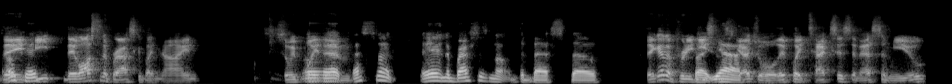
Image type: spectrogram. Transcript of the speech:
They Okay. beat. They lost to Nebraska by nine, so we Well, played that- them. that's not. Yeah, Nebraska's not the best though. They got a pretty But, decent yeah. schedule. They play Texas and SMU.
